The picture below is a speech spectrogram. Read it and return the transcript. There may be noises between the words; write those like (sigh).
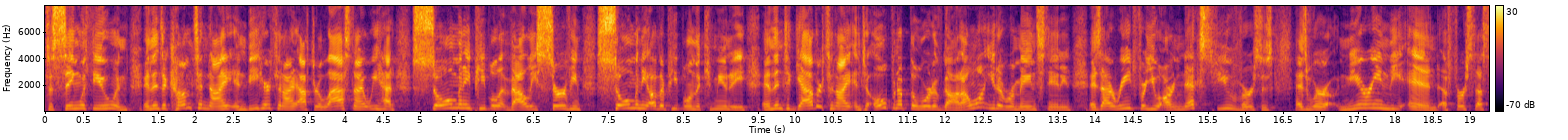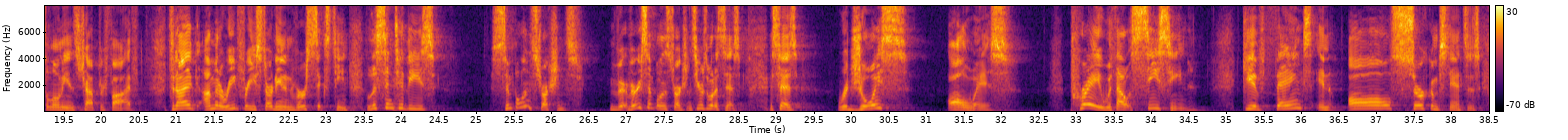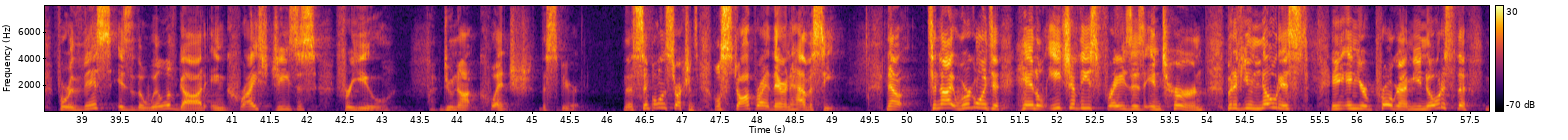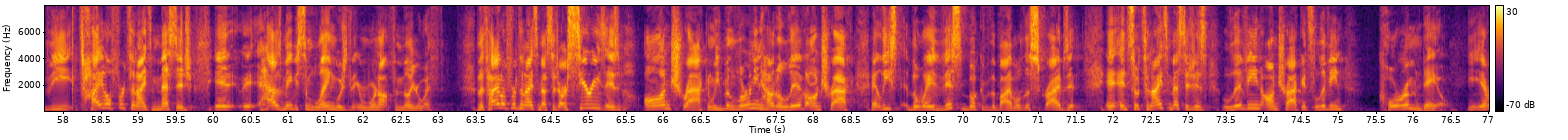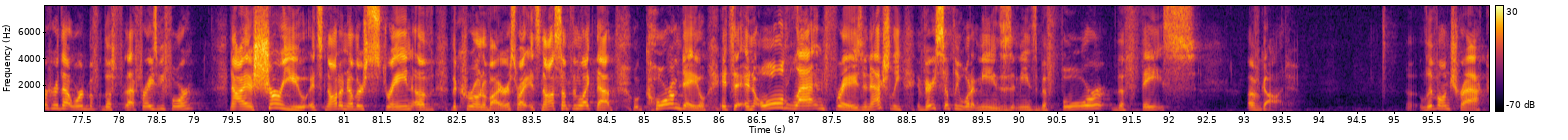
to sing with you, and, and then to come tonight and be here tonight after last night. We had so many people at Valley serving so many other people in the community, and then to gather tonight and to open up the Word of God. I want you to remain standing as I read for you our next few verses as we're nearing the end of 1 Thessalonians chapter 5. Tonight, I'm going to read for you starting in verse 16. Listen to these simple instructions very simple instructions. Here's what it says it says, Rejoice always, pray without ceasing, give thanks in all circumstances, for this is the will of God in Christ Jesus for you. Do not quench the Spirit. The simple instructions. We'll stop right there and have a seat. Now, Tonight, we're going to handle each of these phrases in turn. But if you noticed in, your program, you notice the, the title for tonight's message, it, it has maybe some language that we're not familiar with. The title for tonight's message, our series is On Track, and we've been learning how to live on track, at least the way this book of the Bible describes it. And, and so tonight's message is living on track. It's living coram deo. You ever heard that word, that phrase before? Now, I assure you, it's not another strain of the coronavirus, right? It's not something like that. Well, coram deo, it's an old Latin phrase, and actually, very simply, what it means is it means before the face of God. Live on track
